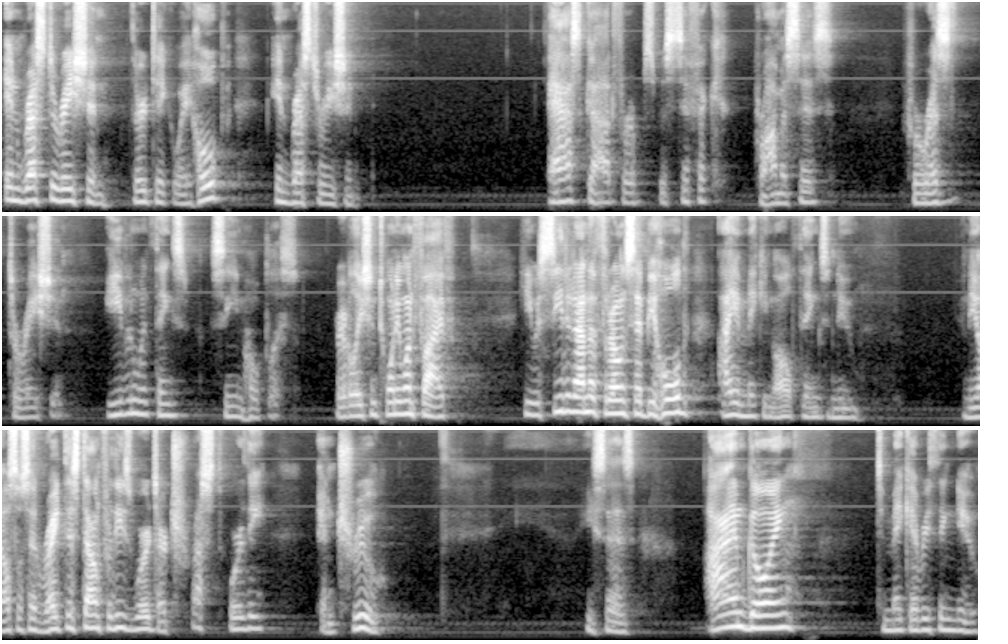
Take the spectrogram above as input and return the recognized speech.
in restoration. Third takeaway hope in restoration. Ask God for specific promises for restoration even when things seem hopeless. Revelation 21 5. He was seated on the throne, and said, Behold, I am making all things new. And he also said, Write this down, for these words are trustworthy and true. He says, I'm going to make everything new.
